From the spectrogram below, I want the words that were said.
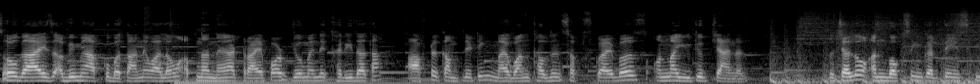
so guys अभी मैं आपको बताने वाला हूँ अपना नया ट्राईपॉड जो मैंने ख़रीदा था after completing my 1000 subscribers on my YouTube channel तो चलो अनबॉक्सिंग करते हैं इसकी।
